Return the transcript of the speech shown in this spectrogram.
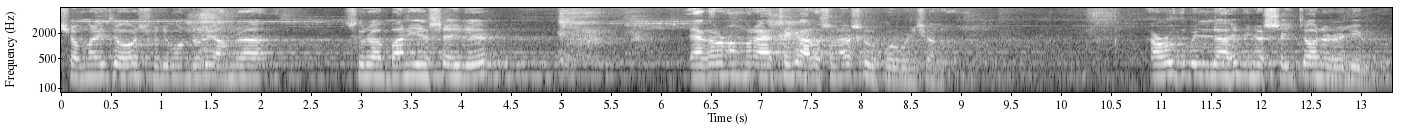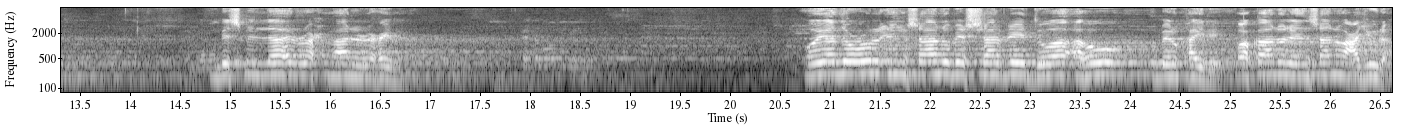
সম্মানিত সুধীমণ্ডলী, আমরা সুরা বানিয়ে সাহিবের এগারো নম্বর আয়াত থেকে আলোচনা শুরু করব ইনশাল্লাহ মিনাস শৈতান রজিম। বিসমিল্লাহ রহমান রহিম। ওয়াদুল ইনসানু বেসারে দোয়া আহু বেল খাইরে। ওয়াকানুল ইনসানু আজুরা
